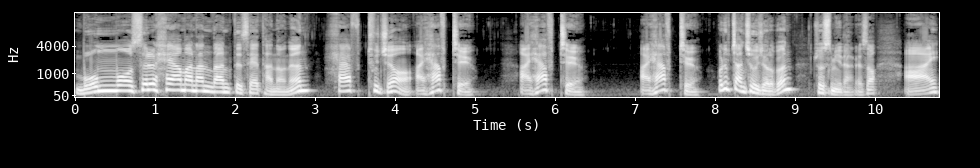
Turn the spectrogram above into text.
무엇을 해야만 한다는 뜻의 단어는 have to죠. I have to. I have to. I have to. 어렵지 않죠, 그죠, 여러분? 좋습니다. 그래서 I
